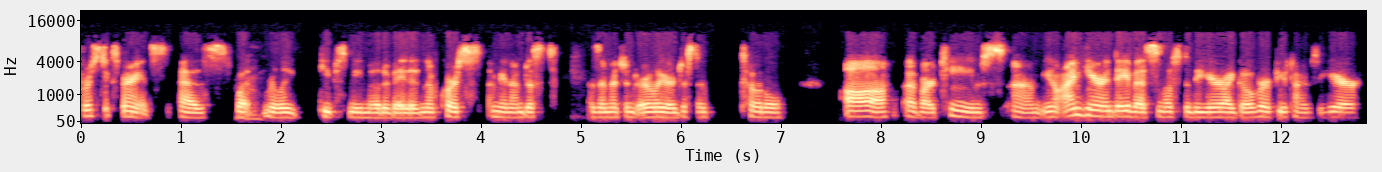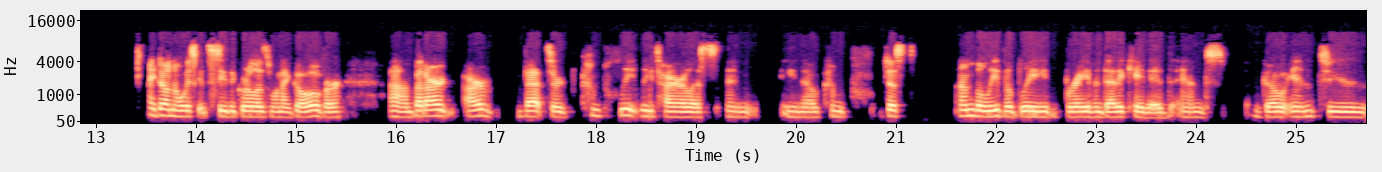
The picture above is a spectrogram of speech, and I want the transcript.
first experience as what mm. really keeps me motivated. And of course, I mean, I'm just, as I mentioned earlier, just in total awe of our teams. Um, you know, I'm here in Davis most of the year. I go over a few times a year. I don't always get to see the gorillas when I go over, um, but our our vets are completely tireless and you know, com- just unbelievably brave and dedicated, and go into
